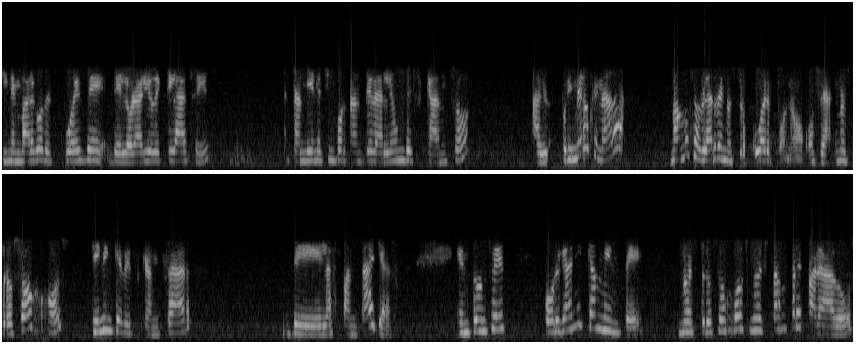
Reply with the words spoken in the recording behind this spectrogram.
sin embargo, después de, del horario de clases, también es importante darle un descanso. Al, primero que nada, vamos a hablar de nuestro cuerpo, ¿no? O sea, nuestros ojos tienen que descansar de las pantallas. Entonces, orgánicamente, nuestros ojos no están preparados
